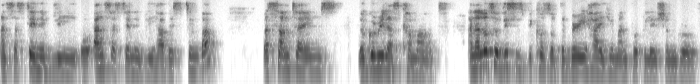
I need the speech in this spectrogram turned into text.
and sustainably or unsustainably harvest timber. But sometimes the gorillas come out. And a lot of this is because of the very high human population growth,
